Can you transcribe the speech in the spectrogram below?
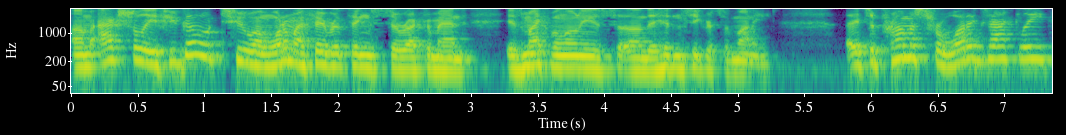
Um, actually, if you go to um, one of my favorite things to recommend is Mike Maloney's uh, "The Hidden Secrets of Money." It's a promise for what exactly?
